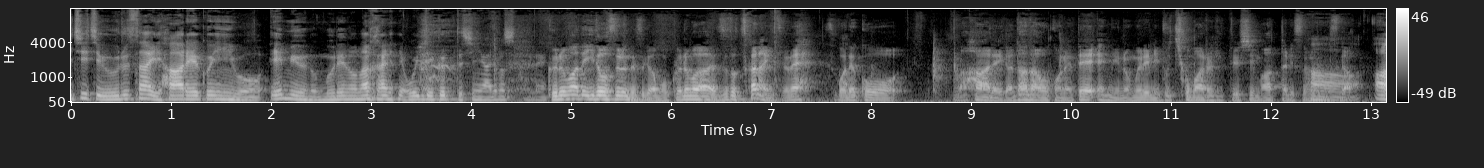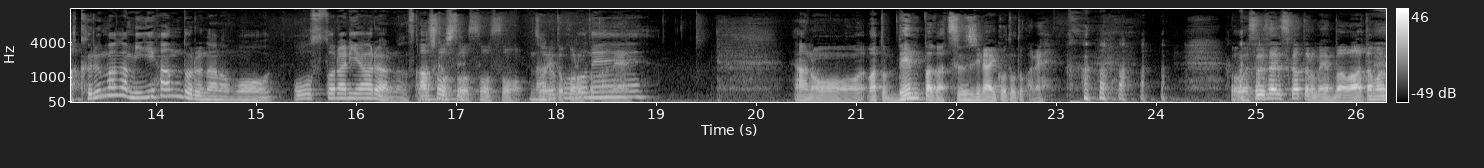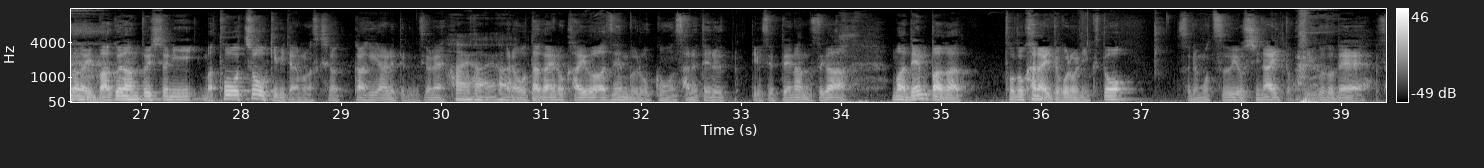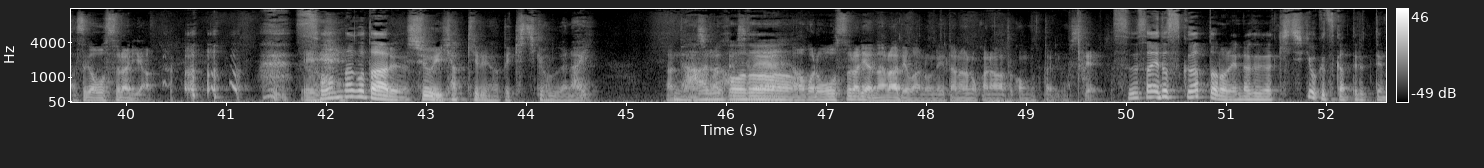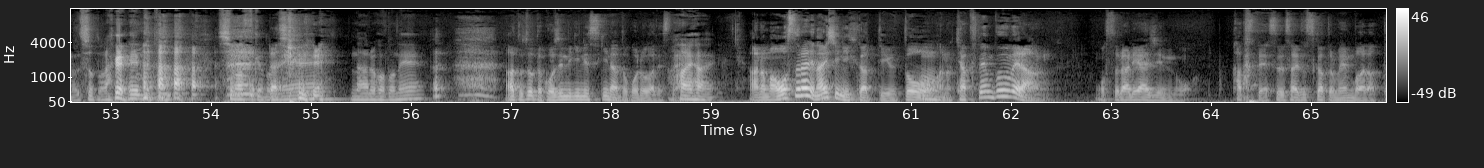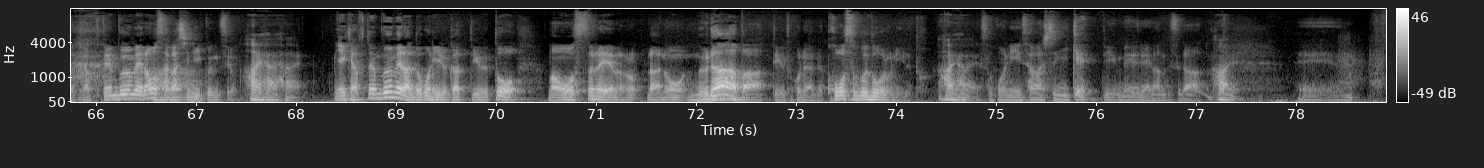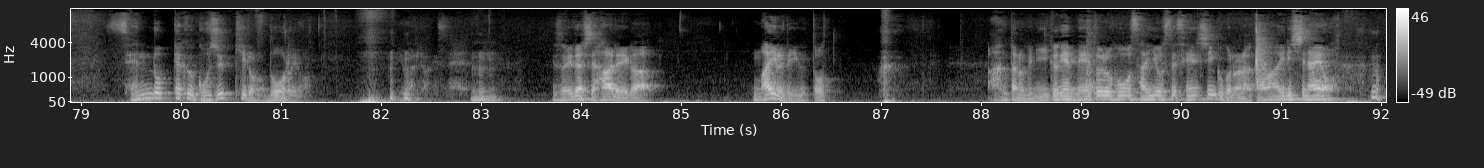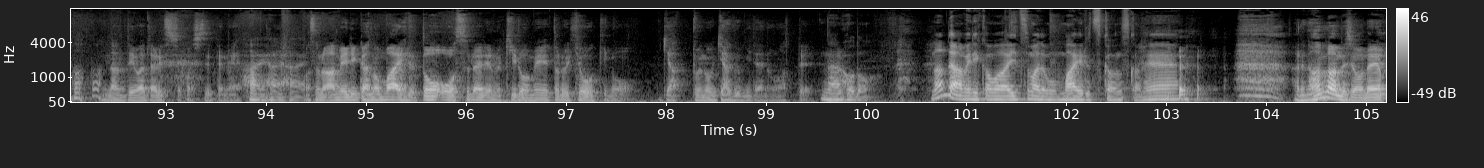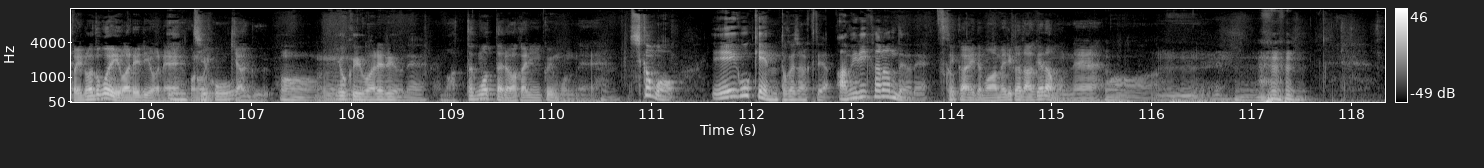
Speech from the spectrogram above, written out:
いちいちうるさいハーレークイーンをエミューの群れの中に置いていくってシーンありましたよね。車で移動するんですがもう車がずっとつかないんですよね。そこでこうまあ、ハーレーがダダをこねてエミューの群れにぶち込まれるっていうシーンもあったりするんですが。ああ車が右ハンドルなのもオーストラリアあるあるなんですかあそうそううそう。そうなそういうところとかね。ね。あのーあと電波が通じないこととかねスーサイドスカットのメンバーは頭の中に爆弾と一緒に、まあ、盗聴器みたいなものが仕掛けられてるんですよね。はいはいだからはお互いの会話は全部録音されてるっていう設定なんですが、まあ、電波が届かないところに行くとそれも通用しないということでさすがオーストラリア、いえーそんなことある？周囲100キロによって基地局がないなったりしてね。なるほど。あこれオーストラリアならではのネタなのかなとか思ったりもして。スーサイドスクワットの連絡が基地局使ってるっていうのはちょっとなんか変な 気しますけどね。ねなるほどね。あとちょっと個人的に好きなところがですね、はいはい。あのまあオーストラリア何しに行くかっていうと、うん。あのキャプテンブーメランオーストラリア人のかつてスーサイドスカットのメンバーだったキャプテンブーメランを探しに行くんですよ。はいはいはい。でキャプテンブーメランどこにいるかっていうと、まあ、オーストラリアのらのヌラーバーっていうところにある高速道路にいるとはいはい。そこに探して行けっていう命令なんですが、はい。えー1650キロの道路よ。言われるわけですね。うん。でそれに対してハーレーがマイルで言うとあんたの国いい加減メートル法を採用して先進国の仲間入りしなよなんて言われたりとかしててね、はいはいまはあそのアメリカのマイルとオーストラリアのキロメートル表記のギャップのギャグみたいなのがあって。いなるほど。なんでアメリカはいつまでもマイル使うんですかね、あれ何なんでしょうね。やっぱいろんなところで言われるよイねこのギャグ。うん。うん。よく言われるよね。全くもったいない分かりにくいもんね、しかも英語圏とかじゃなくてアメリカなんだよね。世界でもアメリカだけだもんね、ううん。ん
